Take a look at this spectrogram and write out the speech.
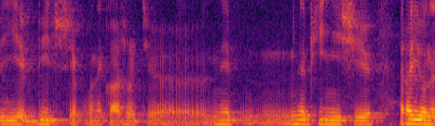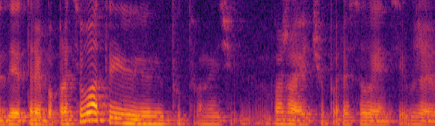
є більш, як вони кажуть, е, необхідніші райони, де треба працювати. Тут вони вважають, що переселенці вже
